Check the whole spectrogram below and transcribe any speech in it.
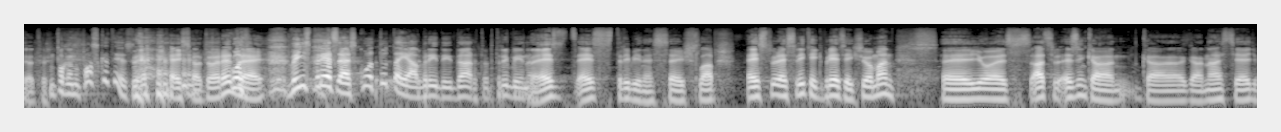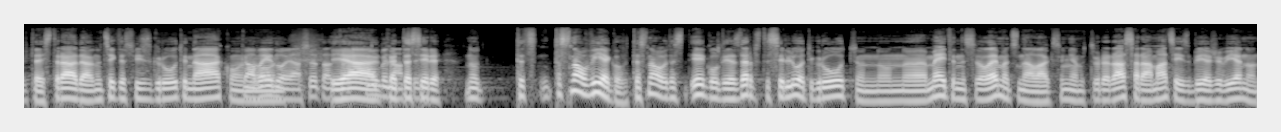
Tur... Pagaidām, nu, paskaties. es jau to redzēju. Ko, viņas priecājas, ko tu tajā brīdī dari tur tribīnē? Es, es tribīnē sēžu slapš. Es tur esmu rītīgi priecīgs, jo man, e, jo es atceros, es zinu, kā, kā, kā Nācis Eģiptē strādā, nu, cik tas viss grūti nāk. Un, kā veidojās, ja tā, tā jā, ka tas ir, nu, tas, tas nav viegli. Tas nav tas ieguldījies darbs, tas ir ļoti grūti. Un, un meitenes vēl emocionālākas, viņam tur ar asarām acīs bieži vien.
